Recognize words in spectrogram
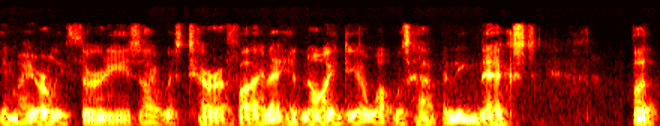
in my early 30s. I was terrified. I had no idea what was happening next. But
